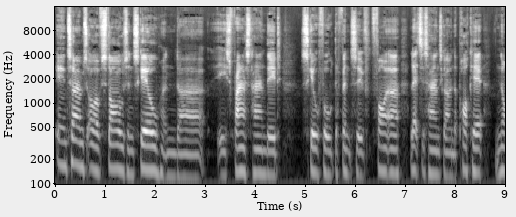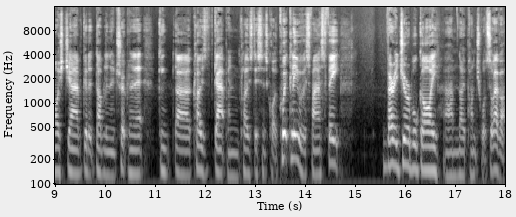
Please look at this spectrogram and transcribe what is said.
In terms of styles and skill, and uh, he's fast handed, skillful defensive fighter, lets his hands go in the pocket, nice jab, good at doubling and tripling it, can uh, close the gap and close distance quite quickly with his fast feet. Very durable guy, um, no punch whatsoever.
